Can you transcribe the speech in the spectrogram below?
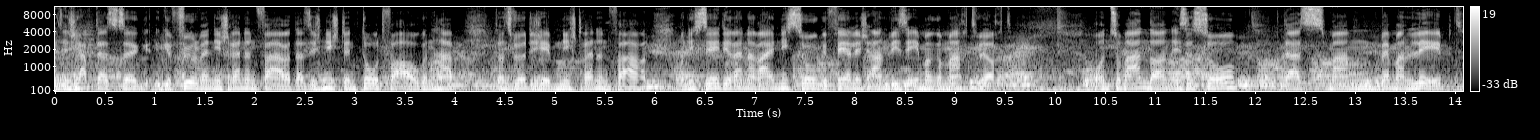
Also ich habe das äh, Gefühl, wenn ich Rennen fahre, dass ich nicht den Tod vor Augen habe, sonst würde ich eben nicht Rennen fahren. Und ich sehe die Rennerei nicht so gefährlich an, wie sie immer gemacht wird. Und zum anderen ist es so, dass man, wenn man lebt,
